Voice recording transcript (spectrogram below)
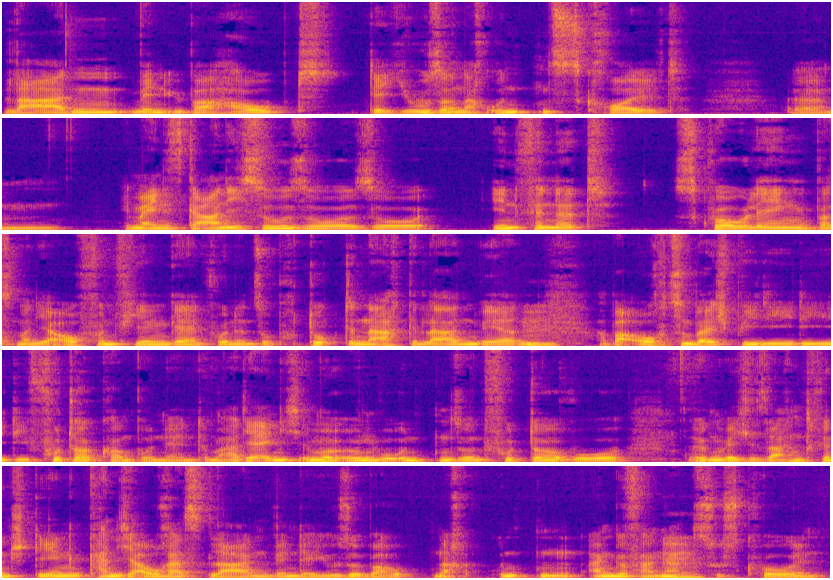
laden, wenn überhaupt der User nach unten scrollt. Ähm, ich meine jetzt gar nicht so, so, so Infinite Scrolling, was man ja auch von vielen kennt, wo dann so Produkte nachgeladen werden, mhm. aber auch zum Beispiel die, die, die Futterkomponente. Man hat ja eigentlich immer irgendwo unten so ein Futter, wo irgendwelche Sachen drinstehen, kann ich auch erst laden, wenn der User überhaupt nach unten angefangen mhm. hat zu scrollen.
